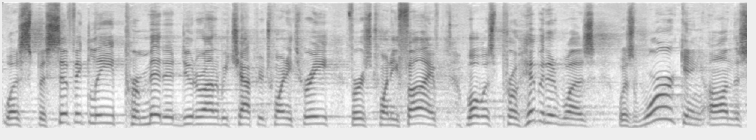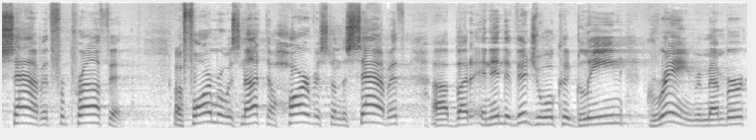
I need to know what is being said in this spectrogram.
was specifically permitted, Deuteronomy chapter 23, verse 25. What was prohibited was, was working on the Sabbath for profit. A farmer was not to harvest on the Sabbath, uh, but an individual could glean grain. Remember,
